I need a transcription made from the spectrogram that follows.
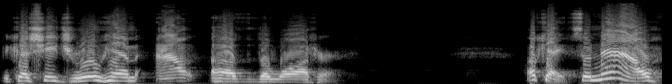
because she drew him out of the water. Okay, so now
